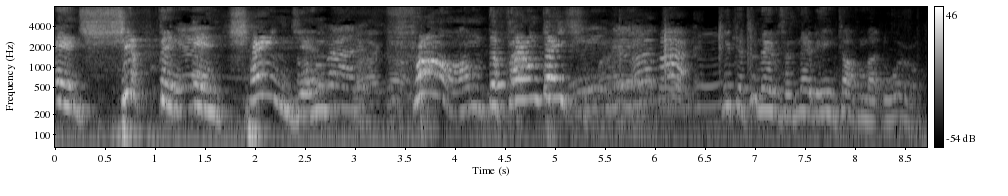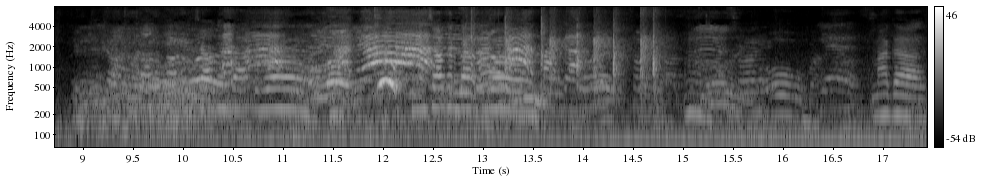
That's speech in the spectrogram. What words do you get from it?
And shifting and changing About My it. God. from the foundation. My, my. Look at your neighbor says, neighbor, he ain't talking about the world. You're talking about the world. All right. You're talking about the world. My God.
